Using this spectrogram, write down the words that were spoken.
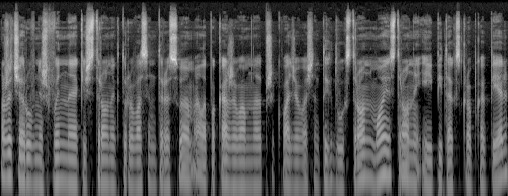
Możecie również w inne jakieś strony, które Was interesują, ale pokażę Wam na przykładzie właśnie tych dwóch stron, mojej strony i pitax.pl.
